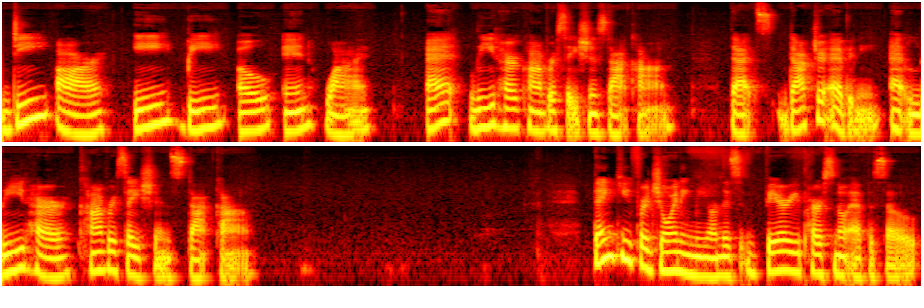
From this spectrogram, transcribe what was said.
drebony at leadherconversations.com. That's Dr. Ebony at leadherconversations.com. Thank you for joining me on this very personal episode.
